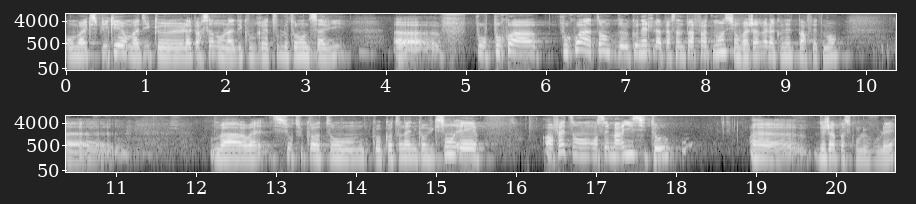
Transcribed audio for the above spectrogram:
on m'a expliqué, on m'a dit que la personne, on la découvrirait tout le long de sa vie. euh, pourquoi, pourquoi attendre de connaître la personne parfaitement si on va jamais la connaître parfaitement? Euh, Bah ouais, surtout quand on, quand on a une conviction. Et en fait, on, s'est marié si tôt, euh, déjà parce qu'on le voulait.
